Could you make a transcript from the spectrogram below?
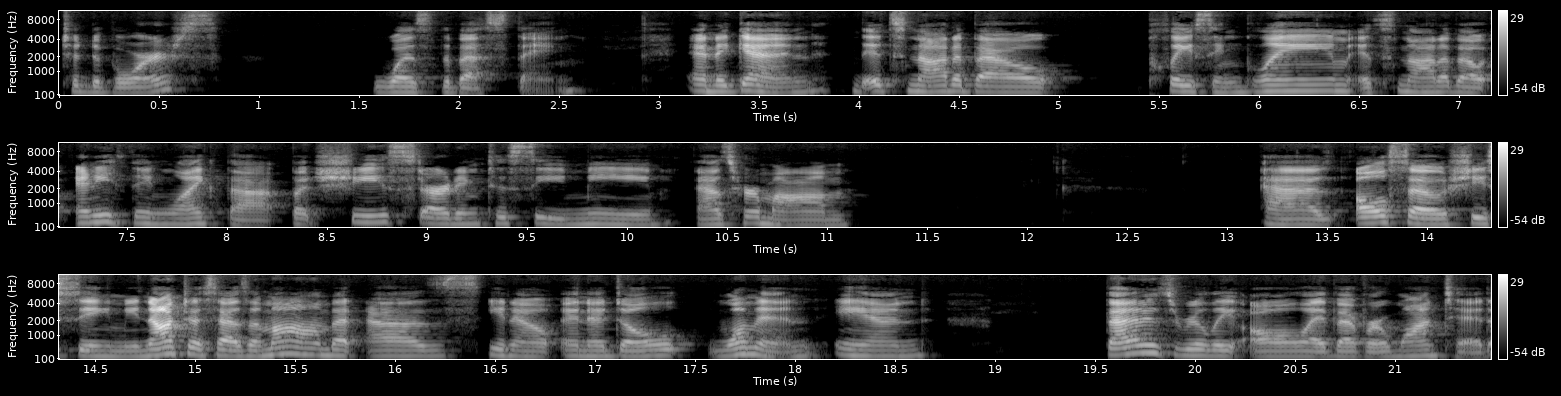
to divorce was the best thing. And again it's not about placing blame. It's not about anything like that but she's starting to see me as her mom. As also she's seeing me not just as a mom but as you know an adult woman. And that is really all i've ever wanted.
